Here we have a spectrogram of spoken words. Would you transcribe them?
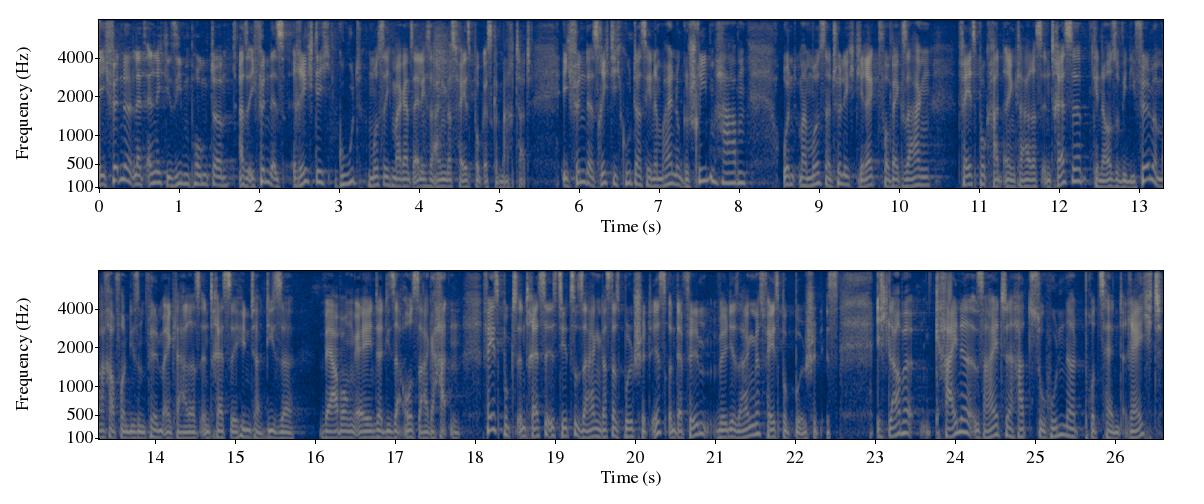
ich finde letztendlich die sieben Punkte, also ich finde es richtig gut, muss ich mal ganz ehrlich sagen, dass Facebook es gemacht hat. Ich finde es richtig gut, dass sie eine Meinung geschrieben haben und man muss natürlich direkt vorweg sagen, Facebook hat ein klares Interesse, genauso wie die Filmemacher von diesem Film ein klares Interesse hinter dieser Werbung äh, hinter dieser Aussage hatten. Facebooks Interesse ist dir zu sagen, dass das Bullshit ist und der Film will dir sagen, dass Facebook Bullshit ist. Ich glaube, keine Seite hat zu 100% recht,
